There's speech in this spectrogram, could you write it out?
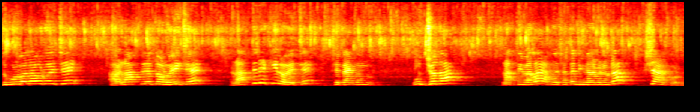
দুপুরবেলাও রয়েছে, আর রাত্রে তো রয়েছে রাত্রিরে কি রয়েছে সেটা একদম উজ্জ্বতা রাত্রিবেলায় আপনাদের সাথে ডিনার মেনুটা শেয়ার করব।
